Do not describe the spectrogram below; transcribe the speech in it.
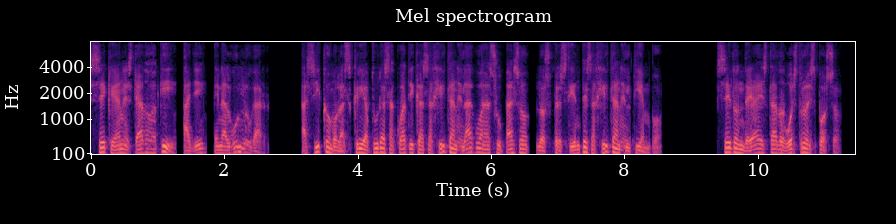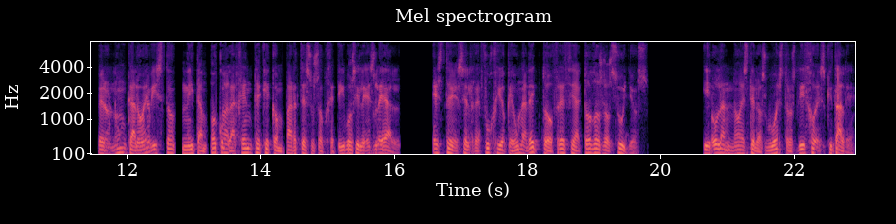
Sé que han estado aquí, allí, en algún lugar. Así como las criaturas acuáticas agitan el agua a su paso, los prescientes agitan el tiempo. Sé dónde ha estado vuestro esposo. Pero nunca lo he visto, ni tampoco a la gente que comparte sus objetivos y le es leal. Este es el refugio que un adepto ofrece a todos los suyos. Irulan no es de los vuestros, dijo Esquitale.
